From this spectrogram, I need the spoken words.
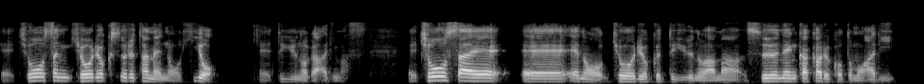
えー、調査に協力するための費用、えー、というのがあります。調査へへの協力というのは、まあ、数年かかることもあり、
